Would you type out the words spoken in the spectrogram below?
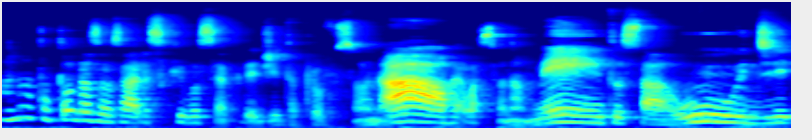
Anota todas as áreas que você acredita: profissional, relacionamento, saúde,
